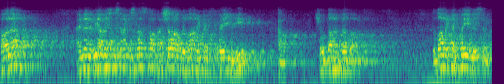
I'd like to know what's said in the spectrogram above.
قال أن النبي عليه الصلاة والسلام استسقى أشار بظهر كفيه. شو الظهر ده ظهر. بظهر كفيه للسماء.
